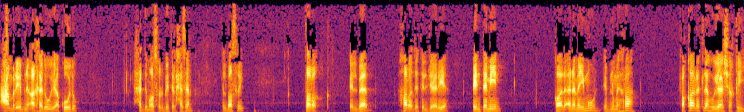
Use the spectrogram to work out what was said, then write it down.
عمرو ابن أخده يقوده. لحد ما وصل بيت الحسن البصري طرق الباب خرجت الجارية أنت مين؟ قال أنا ميمون ابن مهران. فقالت له يا شقي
